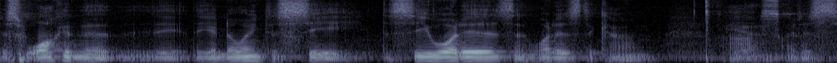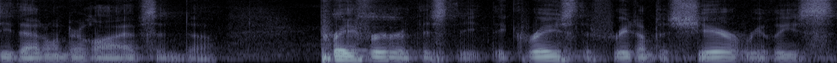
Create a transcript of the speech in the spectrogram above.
just walk in the, the, the, anointing to see, to see what is and what is to come. Um. I just see that on their lives and uh, pray for this, the, the grace, the freedom to share, release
